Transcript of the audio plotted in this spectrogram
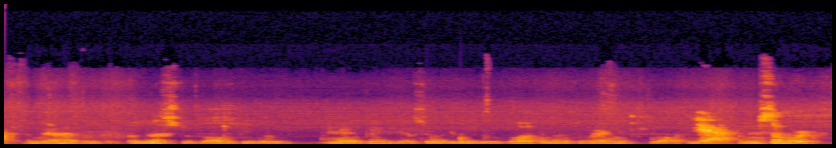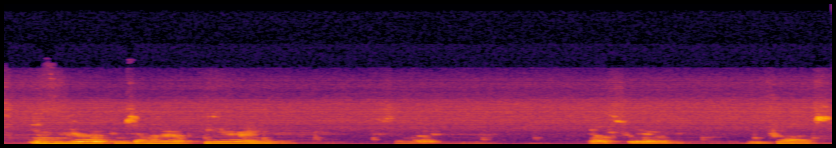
I mean, I have a, a list of all the people who. All the paintings I've shown the people who bought them, and it's a very mixed lot. Yeah. I mean, some were in New York, and some are up here, and Mhm. some are elsewhere in France.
